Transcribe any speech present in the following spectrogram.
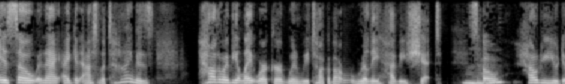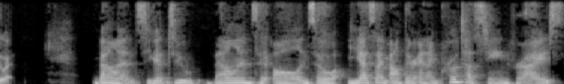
is so and I, I get asked all the time is how do i be a light worker when we talk about really heavy shit mm-hmm. so how do you do it balance. You get to balance it all. And so yes i'm out there and i'm protesting for ice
